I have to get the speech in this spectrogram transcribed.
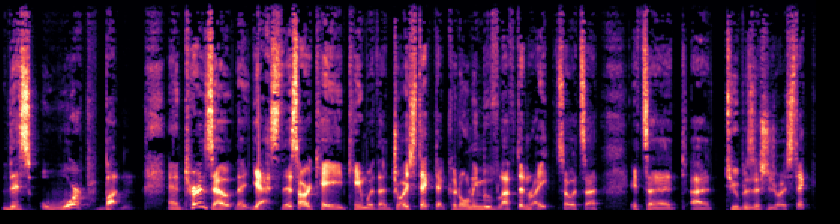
this warp button, and it turns out that yes, this arcade came with a joystick that could only move left and right. So it's a it's a, a two position joystick,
